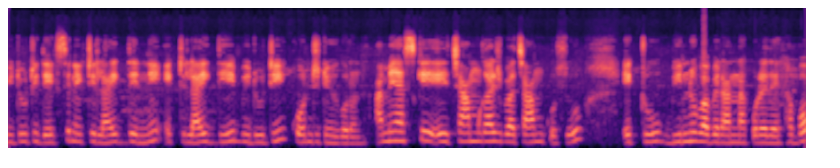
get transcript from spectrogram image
ভিডিওটি দেখছেন, একটি লাইক দেননি, একটি লাইক দিয়ে ভিডিওটি কন্টিনিউ করুন। আমি আজকে এই চাম গাছ বা চাম কচু একটু ভিন্নভাবে রান্না করে দেখাবো।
